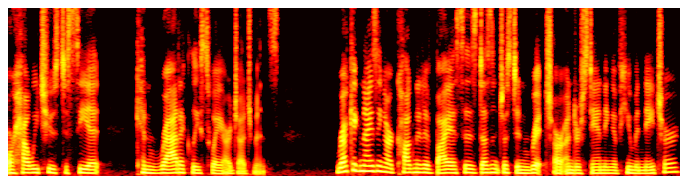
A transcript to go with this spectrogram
or how we choose to see it can radically sway our judgments. Recognizing our cognitive biases doesn't just enrich our understanding of human nature,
